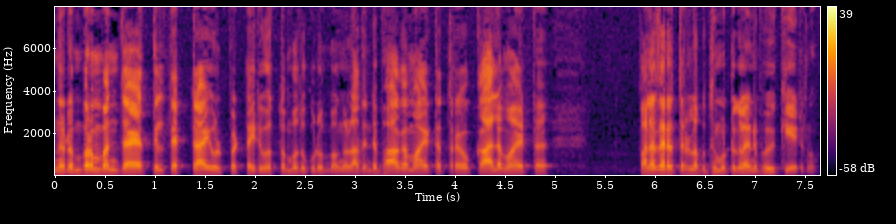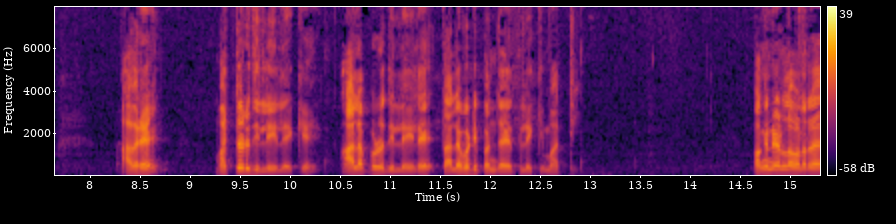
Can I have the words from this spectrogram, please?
നെടുമ്പ്രം പഞ്ചായത്തിൽ തെറ്റായി ഉൾപ്പെട്ട ഇരുപത്തൊമ്പത് കുടുംബങ്ങൾ അതിന്റെ ഭാഗമായിട്ട് എത്രയോ കാലമായിട്ട് പലതരത്തിലുള്ള ബുദ്ധിമുട്ടുകൾ അനുഭവിക്കുകയായിരുന്നു. അവരെ മറ്റൊരു ജില്ലയിലേക്ക് ആലപ്പുഴ ജില്ലയിലെ തലവടി പഞ്ചായത്തിലേക്ക് മാറ്റി. അങ്ങനെയുള്ള വളരെ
